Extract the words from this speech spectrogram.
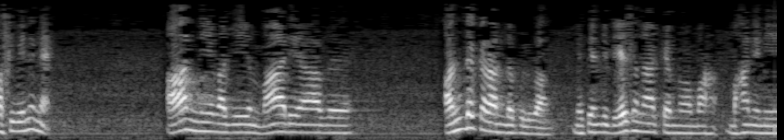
හසු වෙන්නේ නැහැ. ආන්නේ වගේ මායාව අන්ධ කරන්න පුළුවන්. මෙතෙන්දි දේශනා කරනවා මහණෙනි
